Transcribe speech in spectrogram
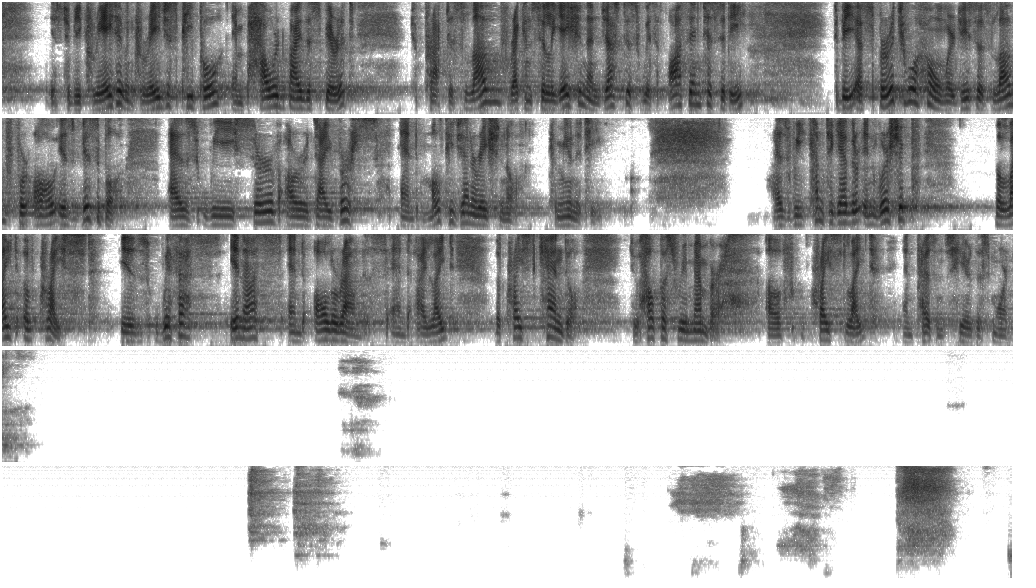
is to be creative and courageous people empowered by the Spirit to practice love, reconciliation, and justice with authenticity, to be a spiritual home where Jesus' love for all is visible as we serve our diverse and multi generational community. As we come together in worship, the light of Christ is with us, in us, and all around us. And I light the Christ candle to help us remember of Christ's light and presence here this morning.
